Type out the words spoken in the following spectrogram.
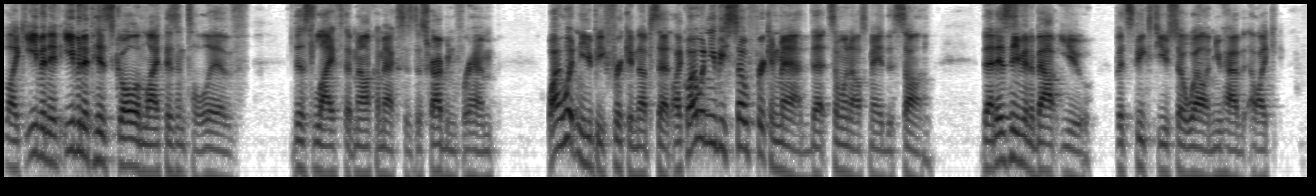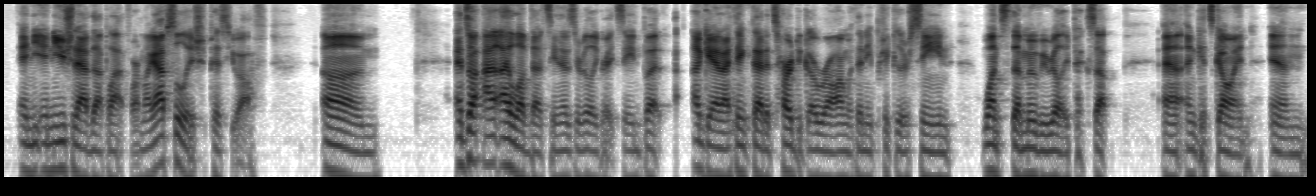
like even if even if his goal in life isn't to live this life that Malcolm X is describing for him, why wouldn't you be freaking upset? Like, why wouldn't you be so freaking mad that someone else made this song that isn't even about you, but speaks to you so well, and you have like, and and you should have that platform. Like, absolutely, it should piss you off. Um, and so I, I love that scene. That's a really great scene. But again, I think that it's hard to go wrong with any particular scene once the movie really picks up and, and gets going in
